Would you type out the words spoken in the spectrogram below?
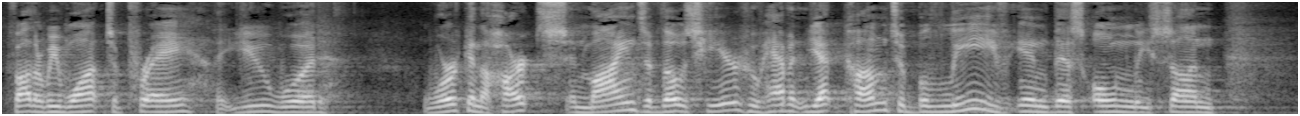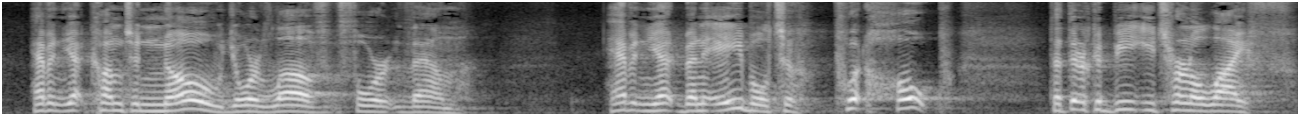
Father, we want to pray that you would work in the hearts and minds of those here who haven't yet come to believe in this only Son, haven't yet come to know your love for them, haven't yet been able to put hope that there could be eternal life.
